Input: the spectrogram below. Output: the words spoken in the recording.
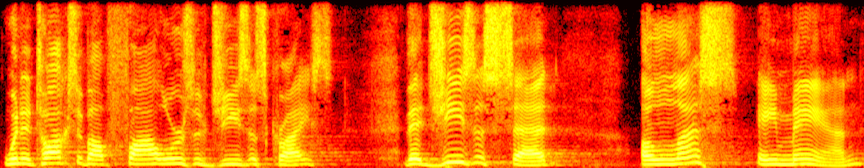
when it talks about followers of Jesus Christ, that Jesus said, unless a man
